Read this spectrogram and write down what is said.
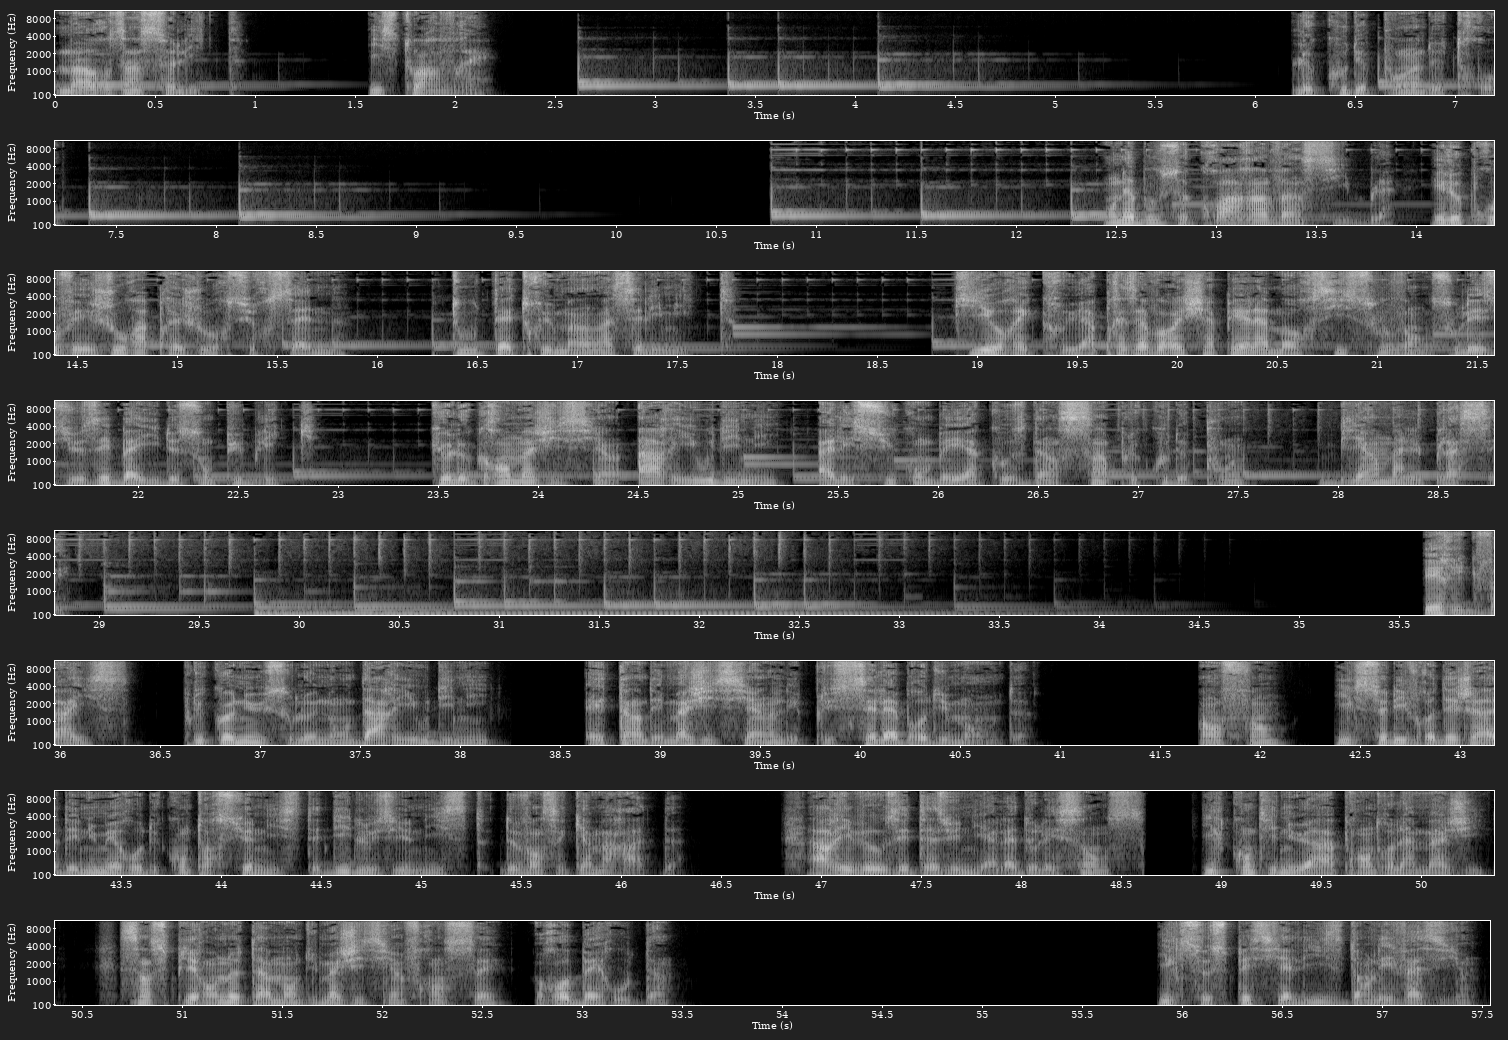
Morts insolites. Histoire vraie. Le coup de poing de trop. On a beau se croire invincible et le prouver jour après jour sur scène, tout être humain a ses limites. Qui aurait cru, après avoir échappé à la mort si souvent sous les yeux ébahis de son public, que le grand magicien Harry Houdini allait succomber à cause d'un simple coup de poing bien mal placé? Eric Weiss, plus connu sous le nom d'Harry Houdini, est un des magiciens les plus célèbres du monde. Enfant, il se livre déjà à des numéros de contorsionniste et d'illusionniste devant ses camarades. Arrivé aux États-Unis à l'adolescence, il continua à apprendre la magie, s'inspirant notamment du magicien français Robert Houdin. Il se spécialise dans l'évasion.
